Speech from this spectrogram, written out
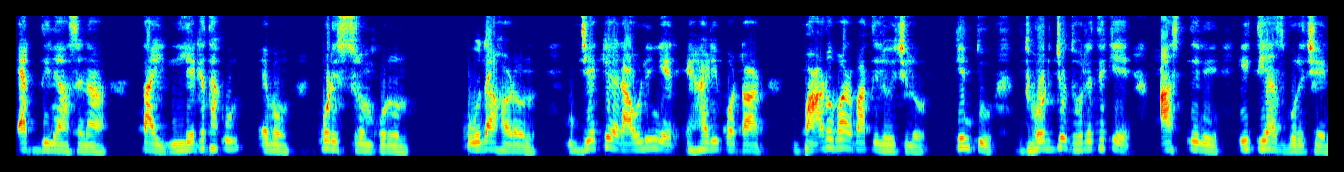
একদিনে আসে না। তাই লেগে থাকুন এবং পরিশ্রম করুন। উদাহরণ জে কে রাউলিং এর হ্যারি পটার বারো বার বাতিল হয়েছিল, কিন্তু ধৈর্য ধরে থেকে আজ তিনি ইতিহাস গড়েছেন।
